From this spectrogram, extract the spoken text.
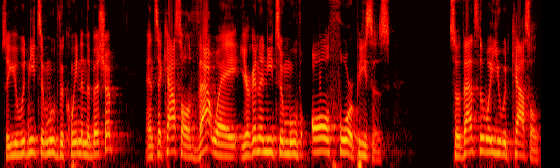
So you would need to move the queen and the bishop. And to castle that way, you're gonna need to move all four pieces. So that's the way you would castle.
